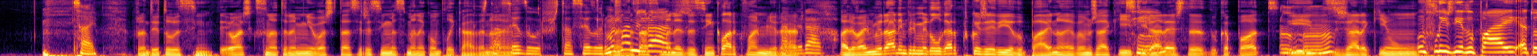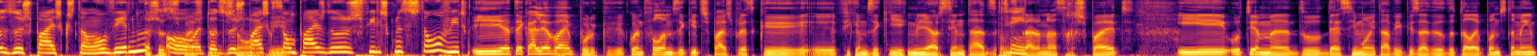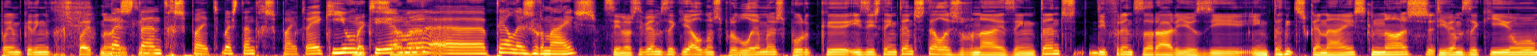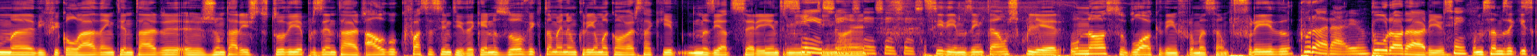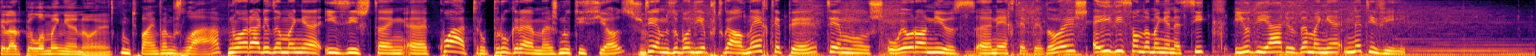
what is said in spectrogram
Sei, Pronto, eu estou assim. Eu acho que se nota na minha voz que está a ser assim uma semana complicada, está não a é? ser duro, está a ser duro. Mas Não é? vai há melhorar. semanas assim, claro que vai melhorar. Vai melhorar. Olha, vai melhorar em primeiro lugar porque hoje é dia do pai, não é? Vamos já aqui Sim. Uhum. tirar esta do capote e desejar aqui um. Um feliz dia do pai a todos os pais que estão a A ouvir-nos ou a todos os a pais que são pais dos filhos que nos estão a ouvir. E até calha bem, porque quando falamos aqui dos pais, parece que eh, ficamos aqui melhor sentados para Sim. mostrar o nosso respeito. E o tema do 18 episódio do Teleponto também impõe um bocadinho de respeito, não é? Bastante respeito, bastante respeito. É aqui um é tema, ah, telejornais. Sim, nós tivemos aqui alguns problemas porque existem tantos telejornais em tantos diferentes horários e em tantos canais que nós tivemos aqui uma dificuldade em tentar eh, juntar isto tudo e apresentar algo que faça sentido a quem nos ouve e que também não cria uma conversa aqui demasiado séria entre mim Sim, e ti, sim, não é? sim, sim, sim, sim. Decidimos então escolher nosso bloco de informação preferido Por horário. por horário. Sim. Começamos aqui se calhar pela manhã, não é? Muito bem, vamos lá. No horário da manhã existem eh, quatro programas noticiosos. Temos o Bom Dia Portugal na RTP, temos o Euronews eh, na RTP2, a edição da manhã na SIC e o Diário da Manhã na TVI.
